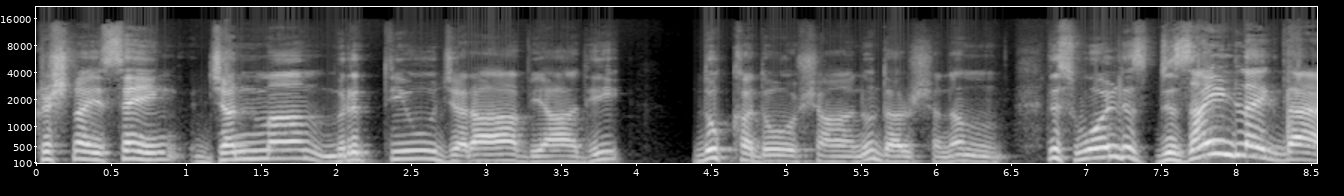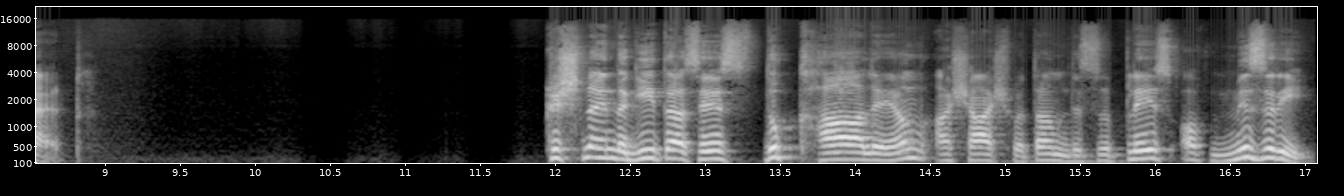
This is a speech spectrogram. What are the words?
Krishna is saying, Janma Mrityu Jara Vyadhi Dukkha doshanu darshanam. This world is designed like that. Krishna in the Gita says, Dukkhalayam ashashvatam. This is a place of misery.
